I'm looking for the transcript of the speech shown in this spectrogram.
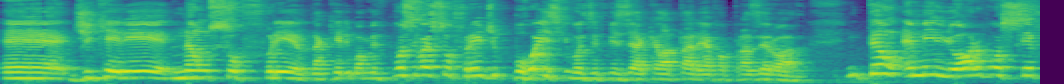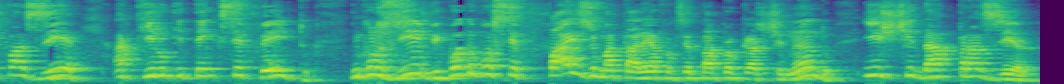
é, de querer não sofrer naquele momento. Você vai sofrer depois que você fizer aquela tarefa prazerosa. Então é melhor você fazer aquilo que tem que ser feito. Inclusive, quando você faz uma tarefa que você está procrastinando, isso te dá prazer.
